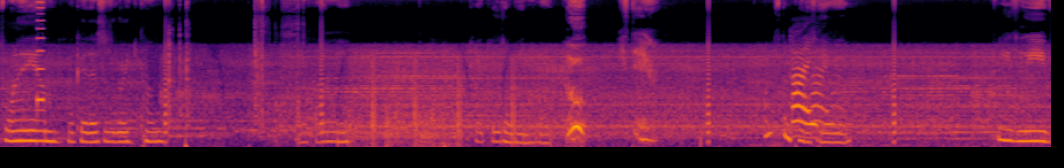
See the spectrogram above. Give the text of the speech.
It's 1 a.m. Okay, this is where he comes. Okay, finally. Okay, please don't be in the way. He's there. I'm just gonna play this Hi. Please leave.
